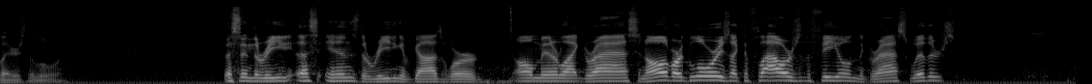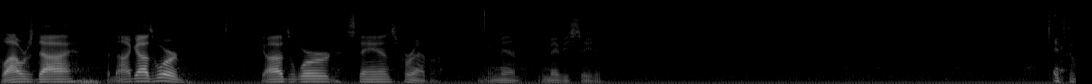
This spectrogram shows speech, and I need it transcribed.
declares the Lord. Thus, end the thus ends the reading of God's word. All men are like grass, and all of our glories like the flowers of the field, and the grass withers, the flowers die, but not God's word. God's word stands forever. Amen. You may be seated. If the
